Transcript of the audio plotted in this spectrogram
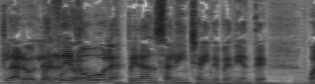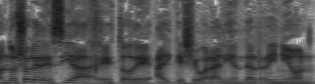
claro, le Hay furor. renovó la esperanza al hincha de Independiente. Cuando yo le decía esto de hay que llevar a alguien del riñón,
